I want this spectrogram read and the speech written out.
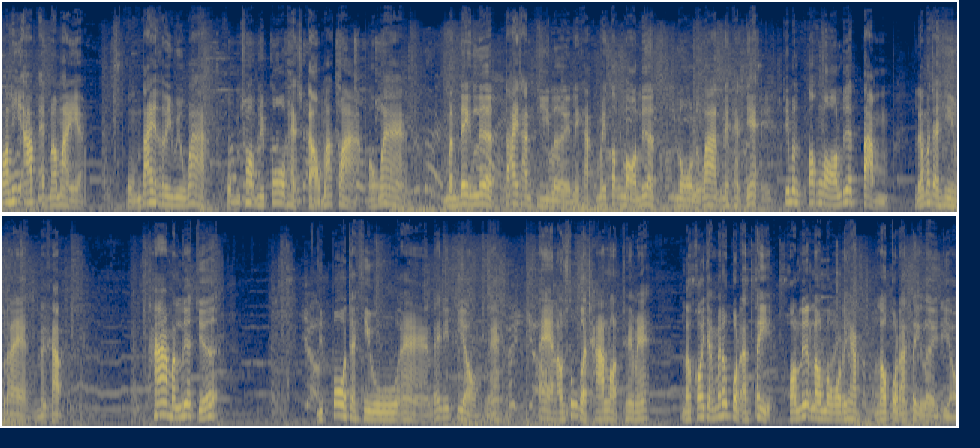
ตอนที่อัพแพทมาใหม่อะ ผมได้รีวิวว่าผมชอบริโป้แพทเก่ามากกว่า เพราะว่ามันเด้งเลือดได้ทันทีเลยนะครับ ไม่ต้องรอเลือดโลหรือว่าในแพทเนี้ยที่มันต้องรอเลือดต่ำแล้วมันจะฮีลแรงนะครับ ถ้ามันเลือดเยอะริปโป้จะฮิวอ่าได้นิดเดียวนะ แต่เราสู้กับชาร์ลอตใช่ไหม แล้วก็ยังไม่ต้องกดอันติ พอเลือดเราโลนะครับ เรากดอันติเลย เดี๋ยว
